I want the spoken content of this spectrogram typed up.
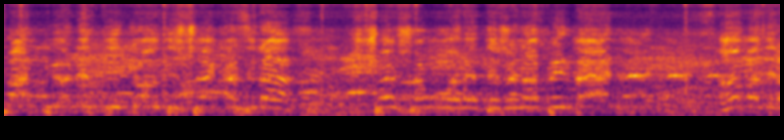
প্রান্তীয় নেত্রী চৌধুরী শেখ হাসিনা সসম্মানে দেশে না ফিরবেন, আমাদের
